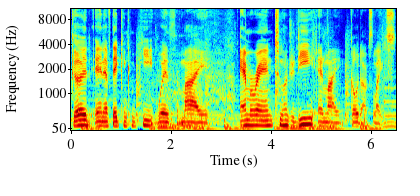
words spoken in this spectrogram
good and if they can compete with my Amaran 200D and my Godox lights.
